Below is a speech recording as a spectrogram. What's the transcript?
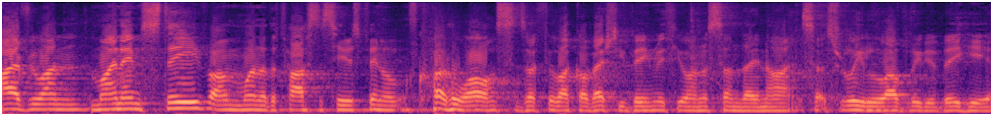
Hi everyone, my name's Steve. I'm one of the pastors here. It's been a, quite a while since I feel like I've actually been with you on a Sunday night, so it's really lovely to be here.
